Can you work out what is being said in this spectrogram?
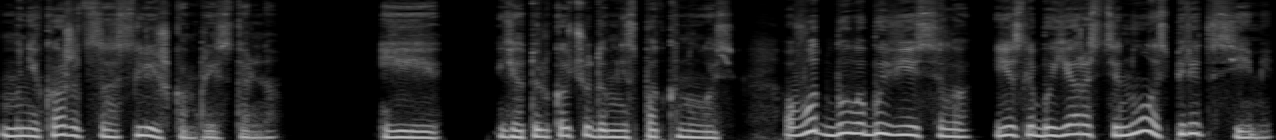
Мне кажется, слишком пристально. И я только чудом не споткнулась. Вот было бы весело, если бы я растянулась перед всеми.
